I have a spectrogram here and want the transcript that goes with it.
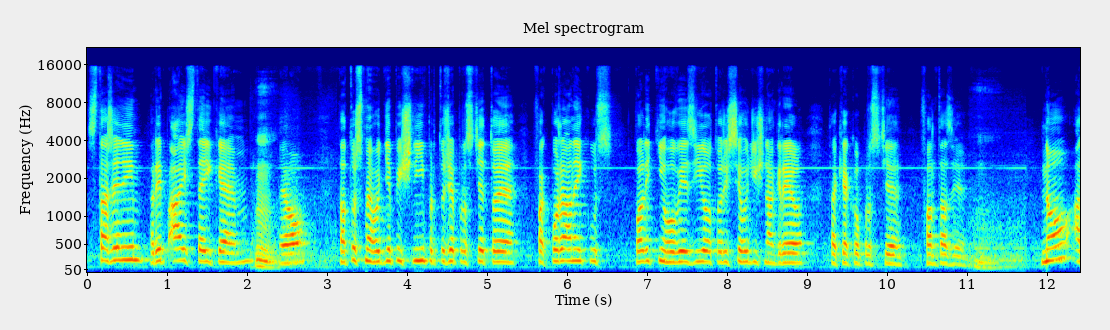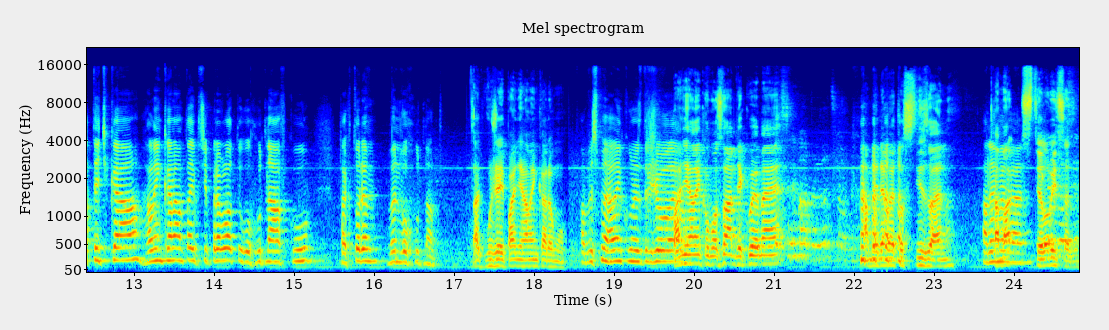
stařeným rib eye steakem. Hmm. Jo. Na to jsme hodně pišní, protože prostě to je fakt pořádný kus kvalitního hovězího, to když si hodíš na grill, tak jako prostě fantazie. Hmm. No a teďka Helenka nám tady připravila tu ochutnávku, tak to jdem ven ochutnat. Tak může i paní Helenka domů. Aby jsme Helenku nezdržovali. Paní Helenko, moc vám děkujeme a my jdeme to sníst ven. A jdeme Tam ven. stylovice.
